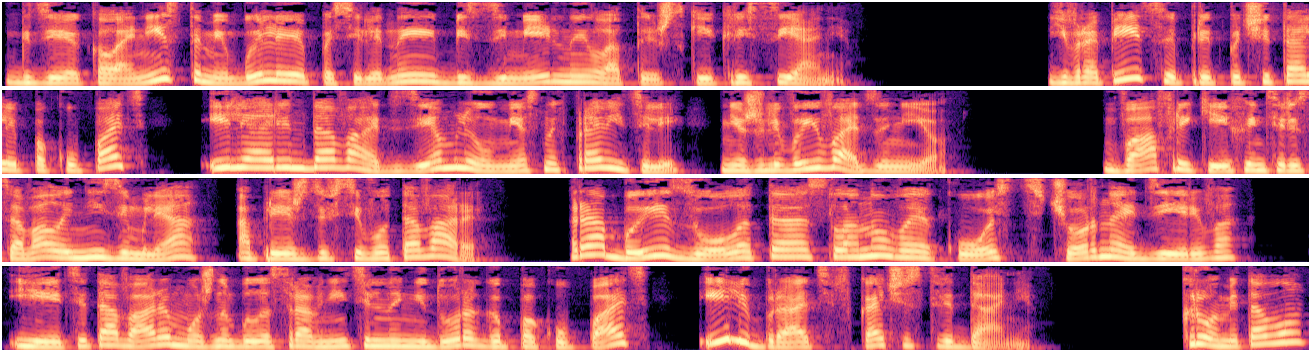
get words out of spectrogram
где колонистами были поселены безземельные латышские крестьяне. Европейцы предпочитали покупать или арендовать землю у местных правителей, нежели воевать за нее. В Африке их интересовала не земля, а прежде всего товары. Рабы, золото, слоновая кость, черное дерево. И эти товары можно было сравнительно недорого покупать или брать в качестве дани. Кроме того,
